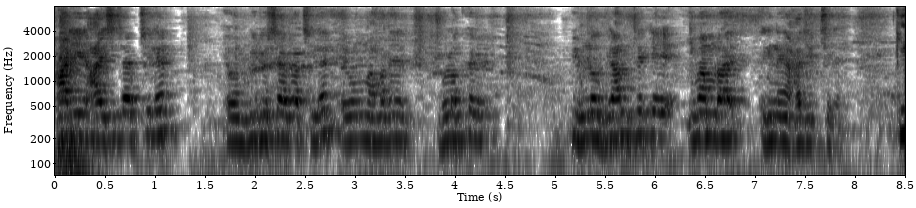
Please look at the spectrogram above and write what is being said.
হাঁড়ির আইসি সাহেব ছিলেন এবং বিডিও সাহেবরা ছিলেন এবং আমাদের ব্লকের বিভিন্ন গ্রাম থেকে ইমামরা এখানে হাজির ছিলেন। কি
